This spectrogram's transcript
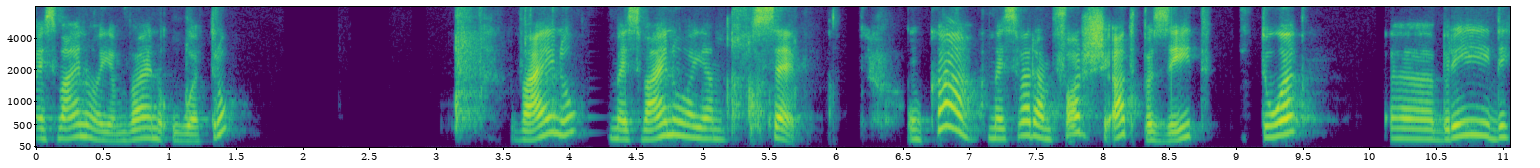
Mēs vainojam vai nu otru, vai nu mēs vainojam sevi. Un kā mēs varam forši atpazīt to brīdi,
